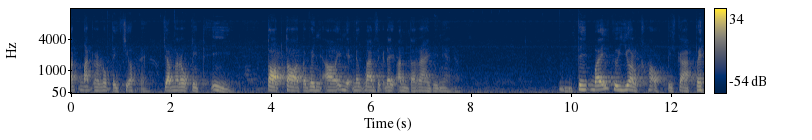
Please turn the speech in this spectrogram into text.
អត់បាត់រលប់ទៅជាប់ដែរចង់រកពិធីតបតទៅវិញឲ្យអ្នកនឹងបានសេចក្តីអន្តរាយពីនេះណាទី3គឺយល់ខុសពីការពិត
